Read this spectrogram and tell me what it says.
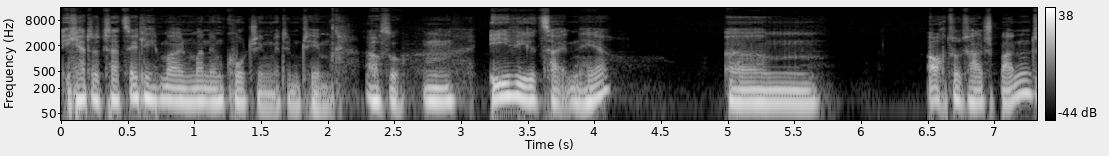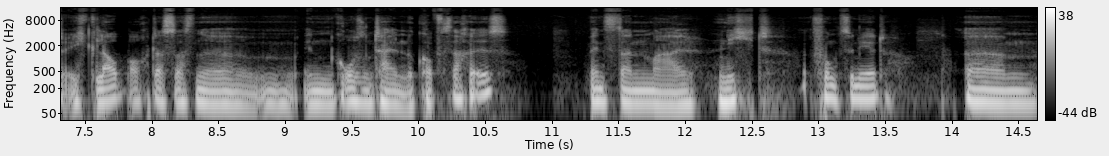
Ich hatte tatsächlich mal einen Mann im Coaching mit dem Thema. Ach so. mhm. Ewige Zeiten her. Ähm, auch total spannend. Ich glaube auch, dass das eine, in großen Teilen eine Kopfsache ist, wenn es dann mal nicht funktioniert. Ähm,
